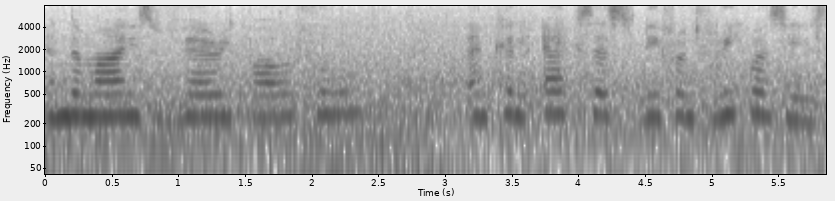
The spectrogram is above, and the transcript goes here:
and the mind is very powerful and can access different frequencies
